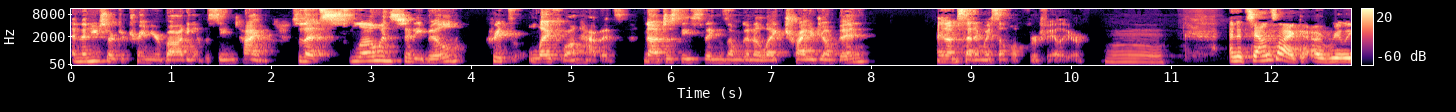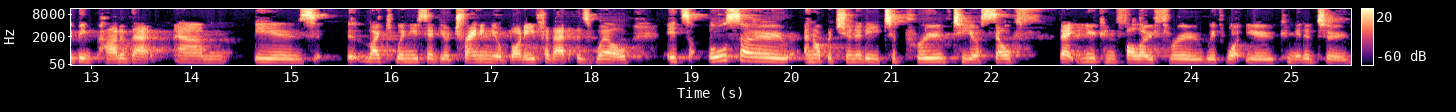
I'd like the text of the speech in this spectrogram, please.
And then you start to train your body at the same time. So that slow and steady build creates lifelong habits, not just these things I'm going to like try to jump in and I'm setting myself up for failure. Mm. And it sounds like a really big part of that um, is like when you said you're training your body for that as well, it's also an opportunity to prove to yourself that you can follow through with what you committed to.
